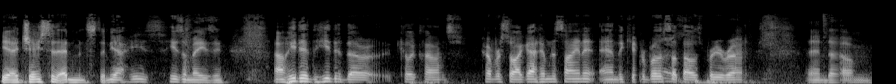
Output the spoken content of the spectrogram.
Yeah, Jason Edmiston. Yeah, he's he's amazing. Uh, he did he did the Killer Klowns cover, so I got him to sign it, and the Killer Brothers. Nice. Thought that was pretty rad, and um,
